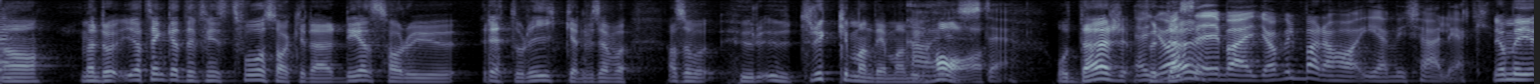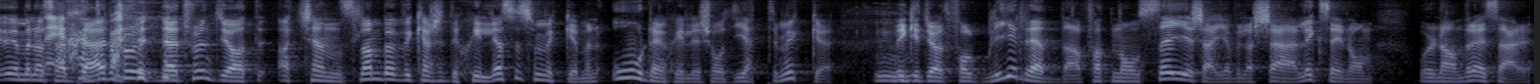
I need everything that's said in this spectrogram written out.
Ja, men då, jag tänker att det finns två saker där. Dels har du ju retoriken, det vill säga alltså hur uttrycker man det man vill ja, ha? Och där, Ja, för jag där, säger bara, jag vill bara ha evig kärlek. Ja men jag menar så Nej, här, jag där, tror, där tror inte jag att, att känslan behöver kanske inte skilja sig så mycket, men orden skiljer sig åt jättemycket. Mm. Vilket gör att folk blir rädda för att någon säger så här, jag vill ha kärlek, säger någon, och den andra är så här,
